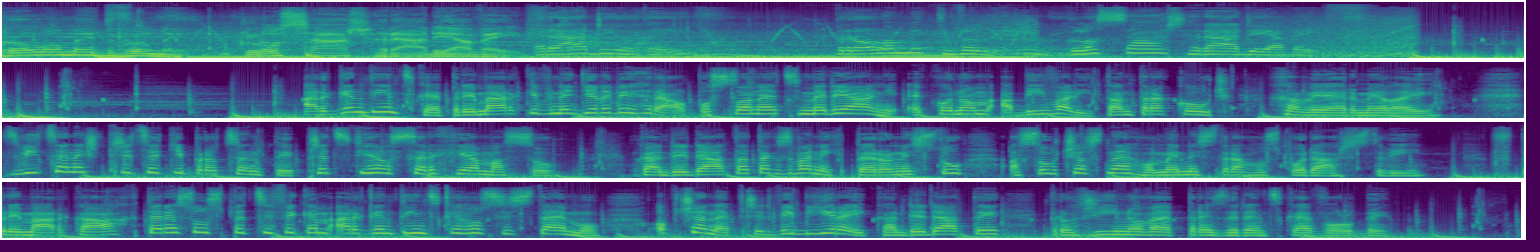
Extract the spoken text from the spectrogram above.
Prolomit vlny. Glosář Rádia Wave. Radio Wave. Prolomit vlny. Glosář Rádia Wave. Argentínské primárky v neděli vyhrál poslanec, mediální ekonom a bývalý tantra coach Javier Milei. Z více než 30% předstihl Sergia Masu, kandidáta tzv. peronistů a současného ministra hospodářství. V primárkách, které jsou specifikem argentinského systému, občané předvybírají kandidáty pro říjnové prezidentské volby.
